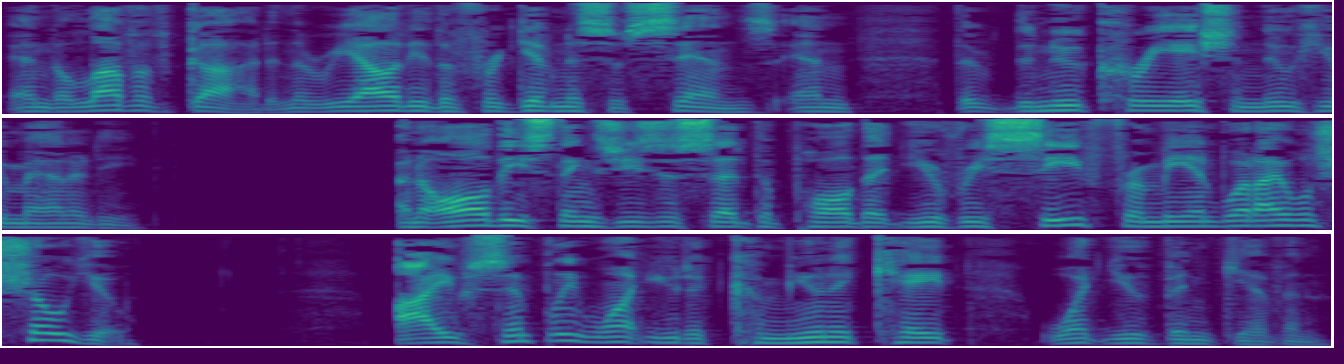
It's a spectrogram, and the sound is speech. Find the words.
and the love of God and the reality of the forgiveness of sins and the, the new creation, new humanity. And all these things Jesus said to Paul that you've received from me and what I will show you. I simply want you to communicate what you've been given.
